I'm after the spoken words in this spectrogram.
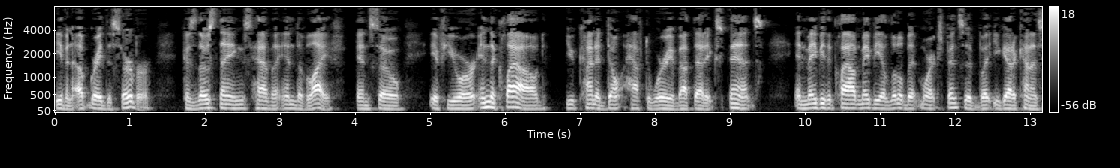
even upgrade the server because those things have an end of life. And so if you're in the cloud, you kind of don't have to worry about that expense and maybe the cloud may be a little bit more expensive, but you got to kind of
